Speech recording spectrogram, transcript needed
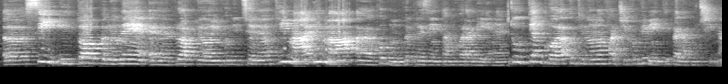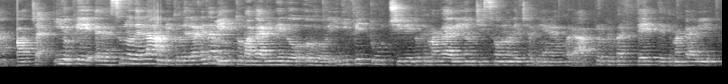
Uh, sì, il top non è eh, proprio in condizioni ottimali, ma uh, comunque presenta ancora bene. Tutti ancora continuano a farci complimenti per la cucina. Uh, cioè, io che eh, sono nell'ambito dell'arredamento, magari vedo i difettucci, vedo che magari non ci sono le cerniere ancora proprio perfette, che magari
